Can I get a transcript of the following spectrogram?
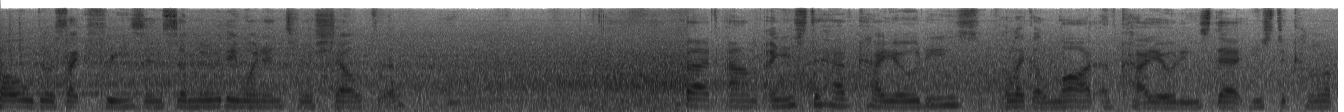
cold. It was like freezing, so maybe they went into a shelter. But um, I used to have coyotes, like a lot of coyotes that used to come up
